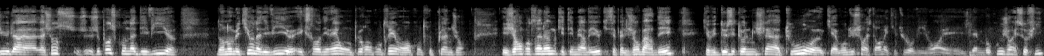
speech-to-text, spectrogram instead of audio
eu la, la chance, je, je pense qu'on a des vies, dans nos métiers, on a des vies extraordinaires où on peut rencontrer, on rencontre plein de gens. Et j'ai rencontré un homme qui était merveilleux, qui s'appelle Jean Bardet, qui avait deux étoiles Michelin à Tours, qui a vendu son restaurant, mais qui est toujours vivant. Et je l'aime beaucoup, Jean et Sophie.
